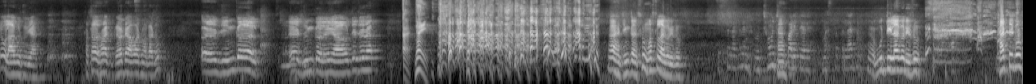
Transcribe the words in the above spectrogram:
કેવું લાગુ છું યાર? તો ચાલો થોડાક ગરડા અવાજમાં કાઢું એ જિંકલ એ જિંકલ અહીં આવજે જરા. નહીં. હા જિંકલ શું મસ્ત લાગો મસ્ત તો? બુદ્ધિ લાગો રહ્યું શું સાચે કહું?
